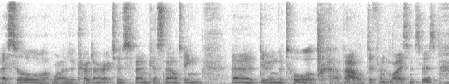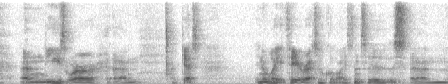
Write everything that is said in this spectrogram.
I saw one of the co-directors, Femke Snelting, uh, doing a talk about different licenses, and these were, um, I guess, in a way, theoretical licenses, um,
